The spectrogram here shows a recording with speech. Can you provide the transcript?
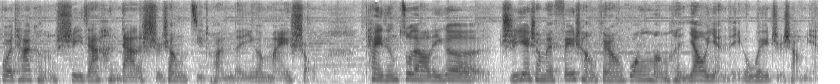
或者他可能是一家很大的时尚集团的一个买手，他已经做到了一个职业上面非常非常光芒、很耀眼的一个位置上面。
